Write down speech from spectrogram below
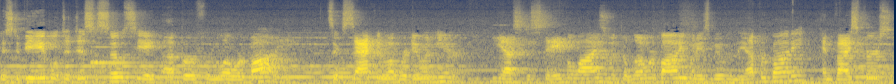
is to be able to disassociate upper from lower body. It's exactly what we're doing here. He has to stabilize with the lower body when he's moving the upper body, and vice versa.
